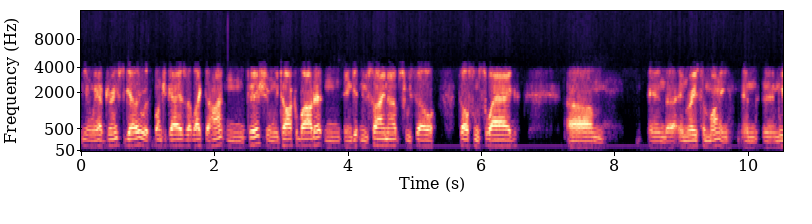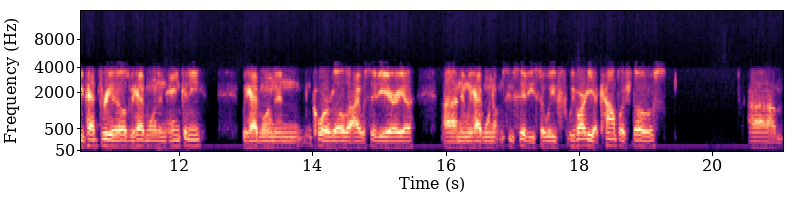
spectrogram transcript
you know we have drinks together with a bunch of guys that like to hunt and fish and we talk about it and, and get new signups. We sell sell some swag um, and uh, and raise some money and and we've had three of those. We had one in Ankeny, we had one in Coralville, the Iowa City area, uh, and then we had one up in Sioux City. So we've we've already accomplished those. Um,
